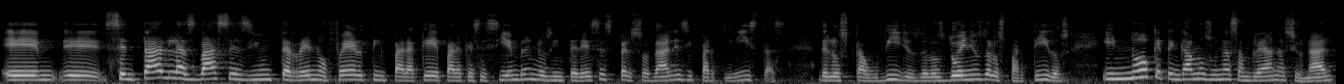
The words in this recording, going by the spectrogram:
em, eh, sentar las bases y un terreno fértil para qué? Para que se siembren los intereses personales y partidistas de los caudillos, de los dueños de los partidos, y no que tengamos una Asamblea Nacional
